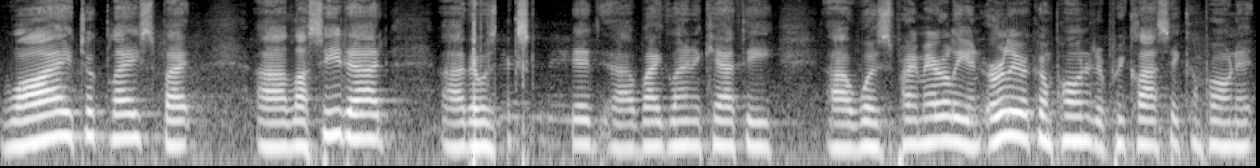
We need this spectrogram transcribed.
why took place, but uh, La Ciudad, uh, that was excavated uh, by Glenn and Kathy, was primarily an earlier component, a preclassic component.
